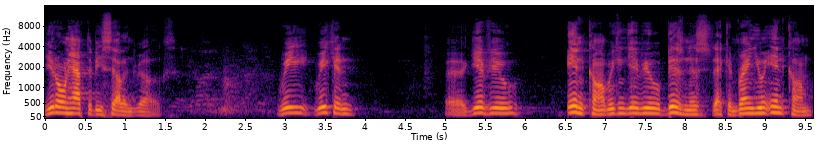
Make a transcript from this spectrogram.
you don't have to be selling drugs. We, we can uh, give you income. We can give you a business that can bring you income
